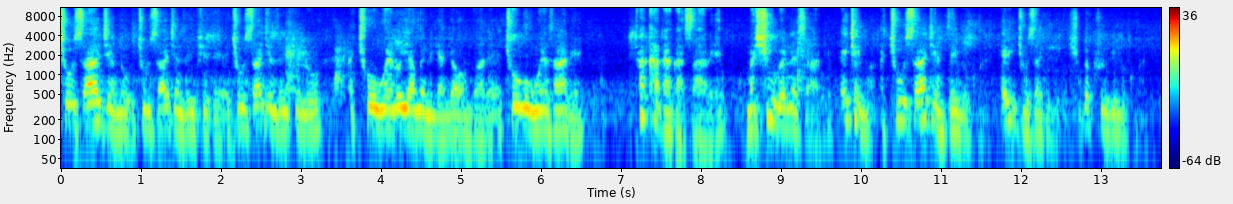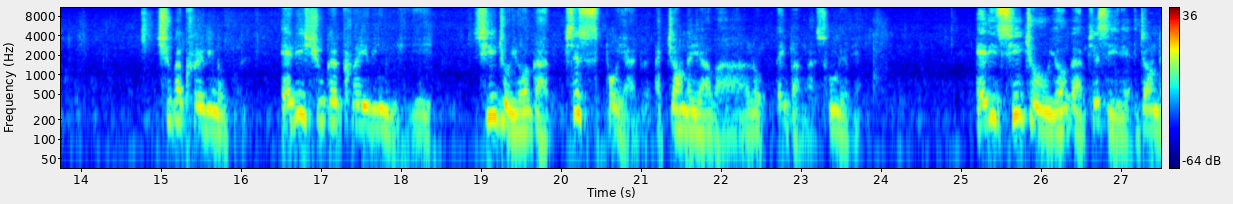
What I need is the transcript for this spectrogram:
ချိုစားခြင်းလို့အချိုစားခြင်းစိတ်ဖြစ်တယ်အချိုစားခြင်းစိတ်ဖြစ်လို့အချိုဝယ်လို့ရမယ့်နေရာရောက်အောင်သွားတယ်အချိုကိုဝယ်စားတယ်ထက်ခါထက်ကစားတယ်မရှုဘဲနဲ့စားတယ်အဲ့ချိန်မှာအချိုစားခြင်းစိတ်လို့ခေါ်တယ်အဲ့ဒီအချိုစားခြင်းကို sugar craving လို့ခေါ်တယ် sugar craving လို့ခေါ်တယ်အဲ့ဒီ sugar craving ကြီး စီဂျိုယောဂဖြစ်ဖို့ရအတွက်အကြောင်းတရားပါလို့သိပ္ပံကဆိုတယ်ဗျအဲ့ဒီစီဂျိုယောဂဖြစ်စေတဲ့အကြောင်းတ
